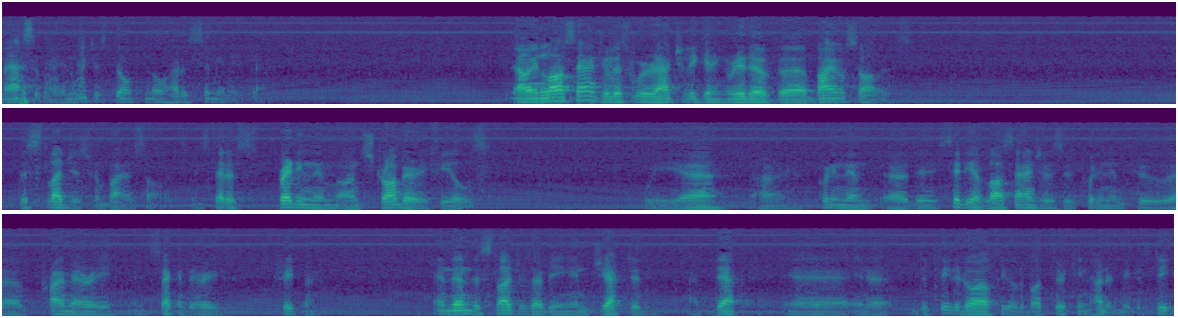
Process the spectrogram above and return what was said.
massively, and we just don't know how to simulate that. Now, in Los Angeles, we're actually getting rid of uh, biosolids, the sludges from biosolids. Instead of spreading them on strawberry fields, we uh, are putting them, uh, the city of Los Angeles is putting them through uh, primary and secondary treatment. And then the sludges are being injected at depth in a depleted oil field about 1,300 meters deep.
